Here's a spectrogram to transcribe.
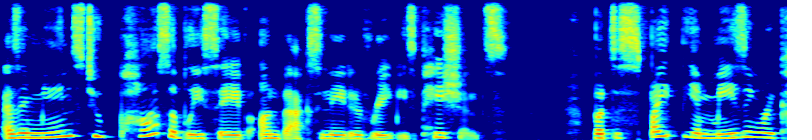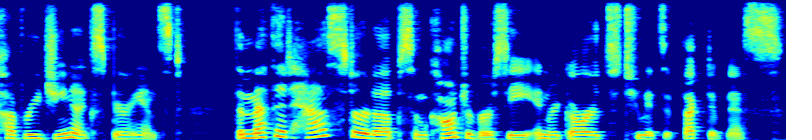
as a means to possibly save unvaccinated rabies patients. But despite the amazing recovery Jeanna experienced, the method has stirred up some controversy in regards to its effectiveness.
